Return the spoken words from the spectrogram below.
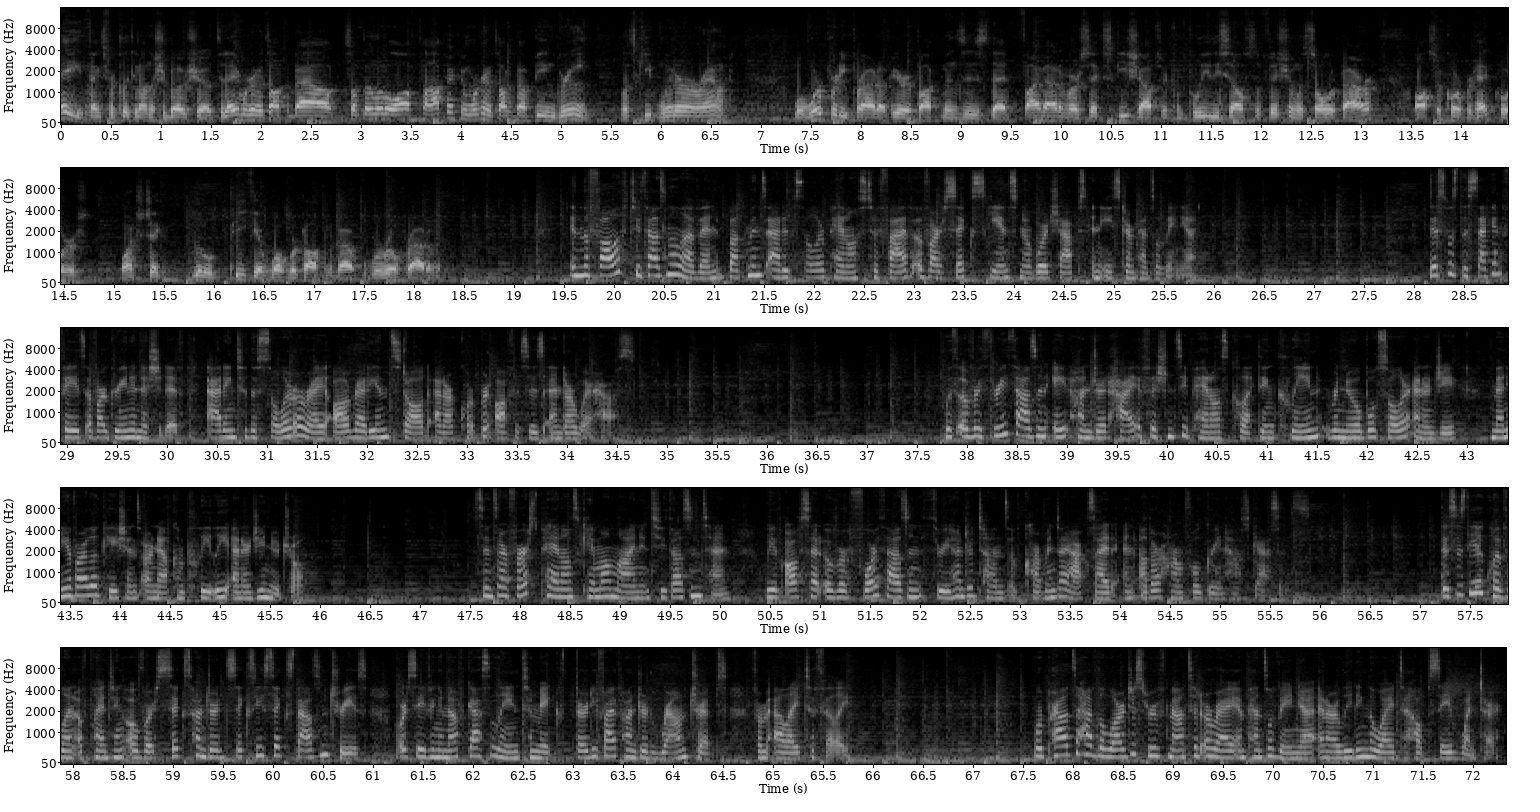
Hey, thanks for clicking on the Chabot Show. Today we're going to talk about something a little off topic and we're going to talk about being green. Let's keep winter around. What we're pretty proud of here at Buckman's is that five out of our six ski shops are completely self sufficient with solar power, also corporate headquarters. Why don't you take a little peek at what we're talking about? We're real proud of it. In the fall of 2011, Buckman's added solar panels to five of our six ski and snowboard shops in eastern Pennsylvania. This was the second phase of our green initiative, adding to the solar array already installed at our corporate offices and our warehouse. With over 3,800 high efficiency panels collecting clean, renewable solar energy, many of our locations are now completely energy neutral. Since our first panels came online in 2010, we have offset over 4,300 tons of carbon dioxide and other harmful greenhouse gases. This is the equivalent of planting over 666,000 trees or saving enough gasoline to make 3,500 round trips from LA to Philly. We're proud to have the largest roof mounted array in Pennsylvania and are leading the way to help save winter.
